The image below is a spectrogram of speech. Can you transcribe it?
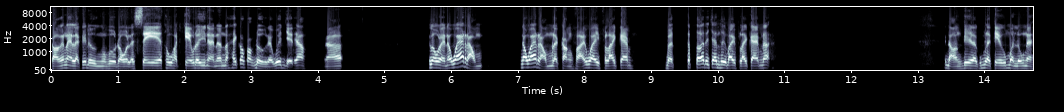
Còn cái này là cái đường vừa rồi là xe thu hoạch keo đi nè, nên nó thấy có con đường này, quý anh chị thấy không? Đó. Cái lô này nó quá rộng. Nó quá rộng là cần phải quay flycam. Và sắp tới để cho anh thư bay flycam đó. Cái đoạn kia là cũng là keo của mình luôn nè.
